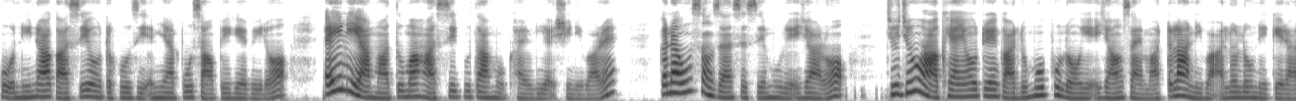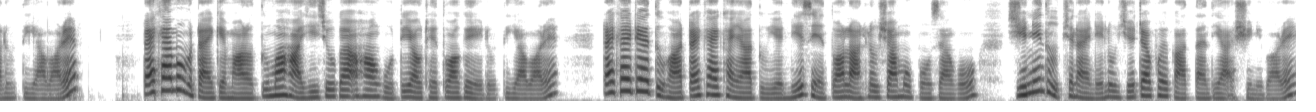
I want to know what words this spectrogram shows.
ကိုအနီးနားကစေးုံတစ်ခုစီအမြန်ပို့ဆောင်ပေးခဲ့ပြီးတော့အဲ့ဒီနေရာမှာသူမဟာစီကူတာမှုခံယူလျက်ရှိနေပါတယ်။ကနဦးစုံစမ်းစစ်ဆေးမှုတွေအရတော့ဂျူဂျူးဟာခရိုင်ရုံးအတွင်းကလူမှုဖူလုံရေးအယောင်းဆိုင်မှာတလနီပါအလုပ်လုပ်နေခဲ့တာလို့သိရပါဗျ။ တိုက်ခိုက်မှုမတိုင်ခင်မှာတော့သူမဟာရေချိုးကန်းအဟောင်းကိုတယောက်တည်းသွားခဲ့တယ်လို့သိရပါဗျ။တိုက်ခိုက်တဲ့သူဟာတိုက်ခိုက်ခံရသူရဲ့နေ့စဉ်သွာလာလှုပ်ရှားမှုပုံစံကိုရင်းနှင်းသူဖြစ်နိုင်တယ်လို့ရဲတပ်ဖွဲ့ကတန်တရားရှိနေပါတယ်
